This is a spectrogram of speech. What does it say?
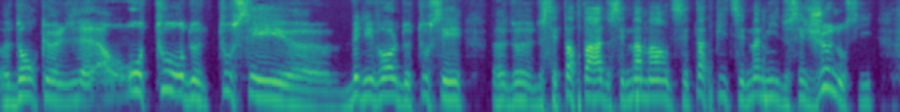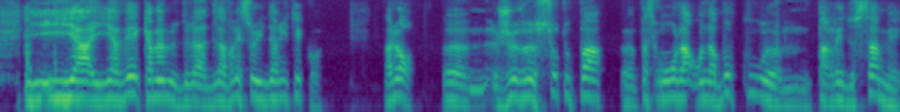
donc autour de tous ces euh, bénévoles, de tous ces de, de, ces papas, de ces mamans, de ces papis, de ces mamies, de ces jeunes aussi, il, y, a, il y avait quand même de la, de la vraie solidarité quoi. Alors euh, je veux surtout pas, euh, parce qu'on a, beaucoup euh, parlé de ça, mais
